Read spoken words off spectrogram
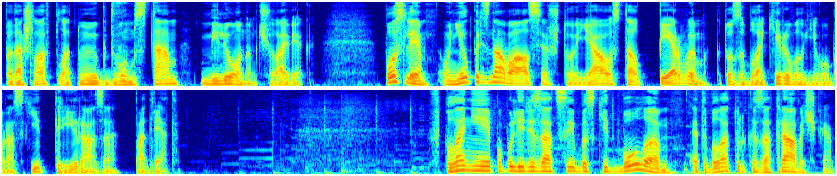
подошла вплотную к 200 миллионам человек – После Унил признавался, что Яо стал первым, кто заблокировал его броски три раза подряд. В плане популяризации баскетбола это была только затравочка.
